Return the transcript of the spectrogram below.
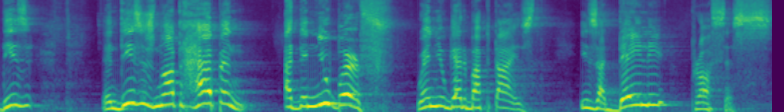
This, and this is not happen at the new birth when you get baptized is a daily process.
